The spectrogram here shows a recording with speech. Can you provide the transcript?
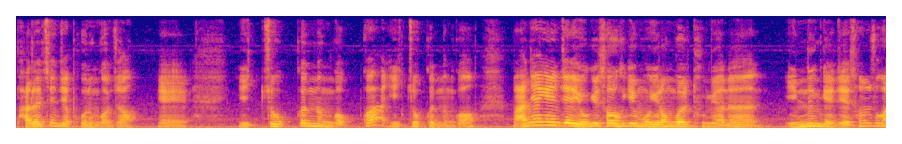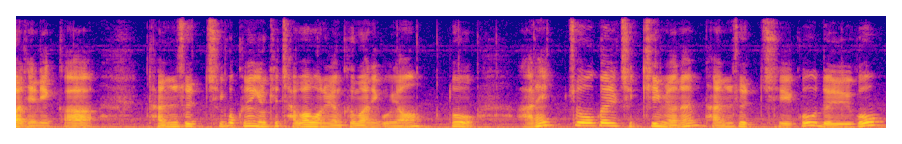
받을지 이제 보는 거죠. 예. 이쪽 끊는 것과 이쪽 끊는 거. 만약에 이제 여기서 흙이 뭐 이런 걸 두면은 있는 게 이제 선수가 되니까 단수 치고 그냥 이렇게 잡아버리면 그만이고요. 또 아래쪽을 지키면은 단수 치고 늘고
